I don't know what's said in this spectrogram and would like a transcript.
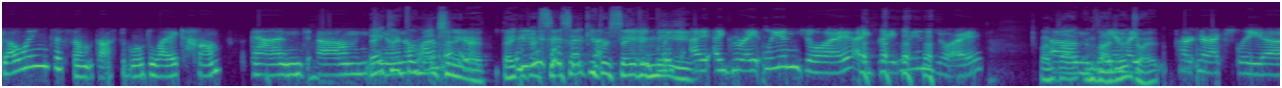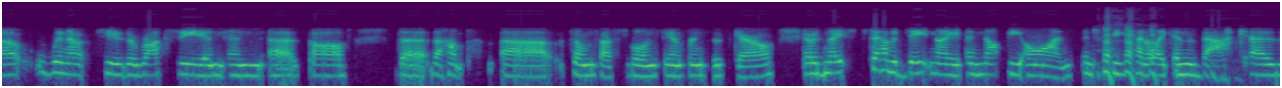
going to film festivals like Hump and um Thank know, you for mentioning other- it. Thank you for thank you for saving me. I, I greatly enjoy. I greatly enjoy. I'm glad, I'm glad me you enjoy my it. partner actually uh, went out to the Roxie and and uh, saw the the Hump uh, Film Festival in San Francisco. It was nice to have a date night and not be on, and just be kind of like in the back as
